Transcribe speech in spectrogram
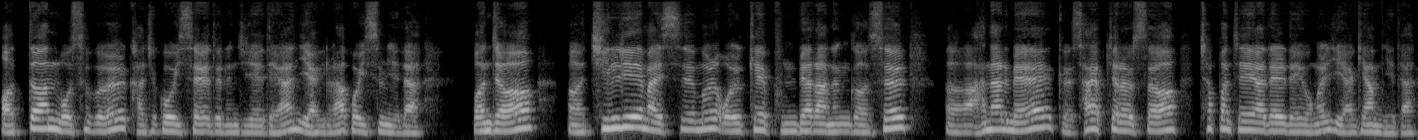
어떠한 모습을 가지고 있어야 되는지에 대한 이야기를 하고 있습니다. 먼저 어, 진리의 말씀을 옳게 분별하는 것을 어, 하나님의 그 사역자로서 첫 번째 해야 될 내용을 이야기합니다.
